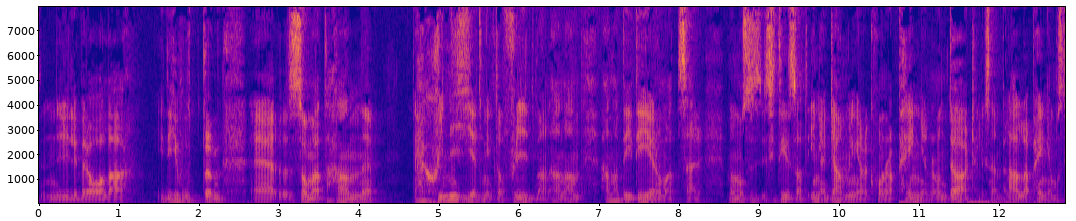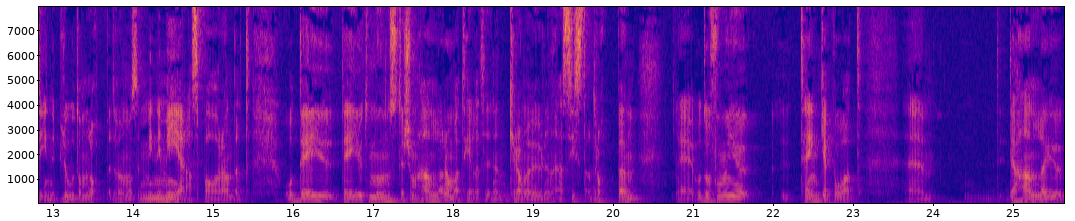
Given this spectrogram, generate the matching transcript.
nyliberala idioten, eh, som att han eh, det här geniet Milton Friedman, han, han, han hade idéer om att så här, man måste se till så att inga gamlingar har kvar några pengar när de dör till exempel. Alla pengar måste in i blodomloppet och man måste minimera sparandet. Och det är ju, det är ju ett mönster som handlar om att hela tiden krama ur den här sista droppen. Eh, och då får man ju tänka på att eh, det handlar ju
